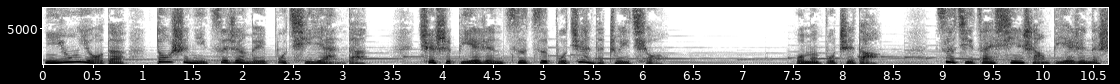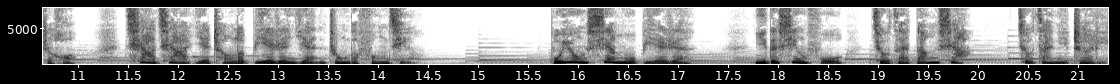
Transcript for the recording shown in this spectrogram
你拥有的都是你自认为不起眼的，却是别人孜孜不倦的追求。我们不知道，自己在欣赏别人的时候，恰恰也成了别人眼中的风景。不用羡慕别人，你的幸福就在当下，就在你这里。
